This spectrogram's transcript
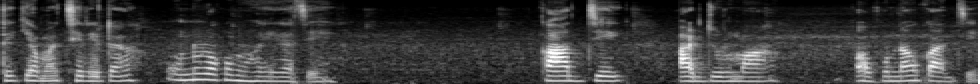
থেকে আমার ছেলেটা অন্যরকম হয়ে গেছে। কাঁদছে, আর্যর মা অপর্ণাও কাঁদছে।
